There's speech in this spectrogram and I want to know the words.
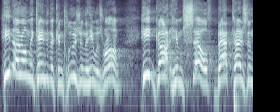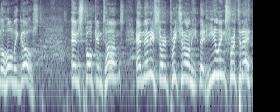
He not only came to the conclusion that he was wrong, he got himself baptized in the Holy Ghost and spoke in tongues. And then he started preaching on that healings for today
